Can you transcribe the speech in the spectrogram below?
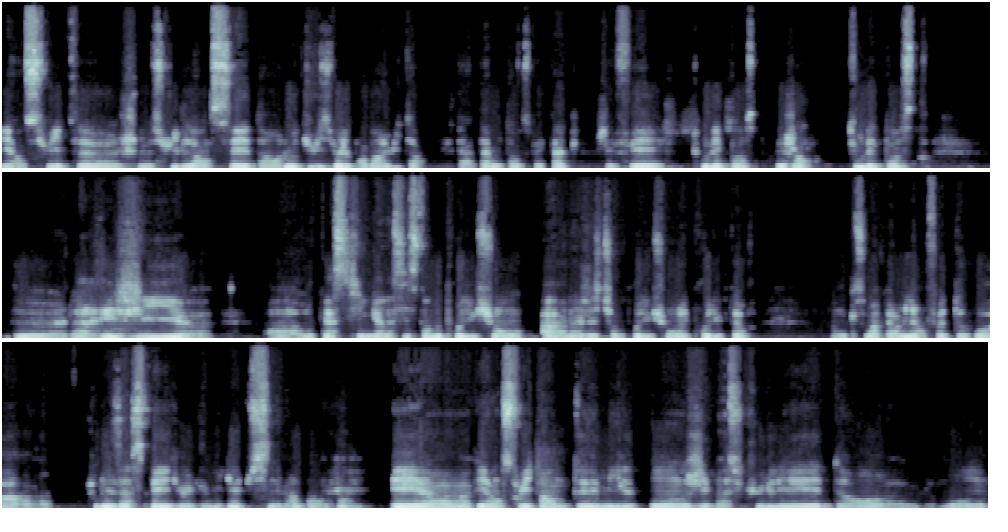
et ensuite, je me suis lancé dans l'audiovisuel pendant 8 ans. J'étais intermittent de spectacle, j'ai fait tous les postes, genre tous les postes, de la régie au casting, à l'assistant de production, à la gestion de production et producteur. Donc, ça m'a permis en fait de voir tous les aspects du, milieu du cinéma. Euh, et, ensuite, en 2011, j'ai basculé dans euh, le monde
